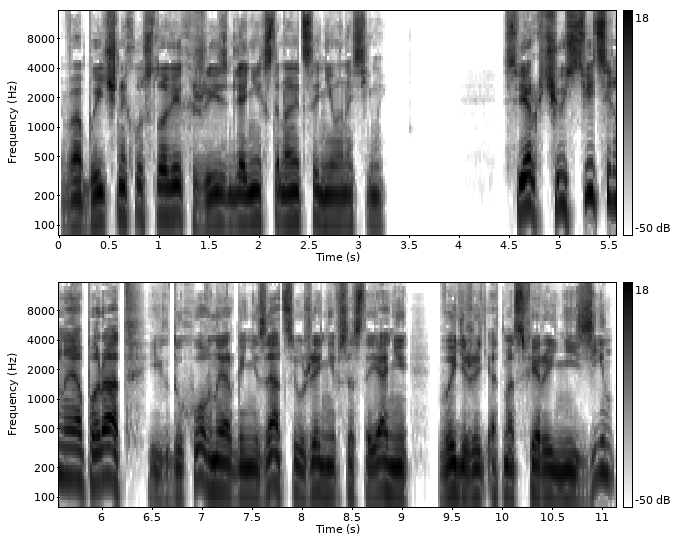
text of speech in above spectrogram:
В обычных условиях жизнь для них становится невыносимой. Сверхчувствительный аппарат, их духовная организация уже не в состоянии выдержать атмосферы низин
